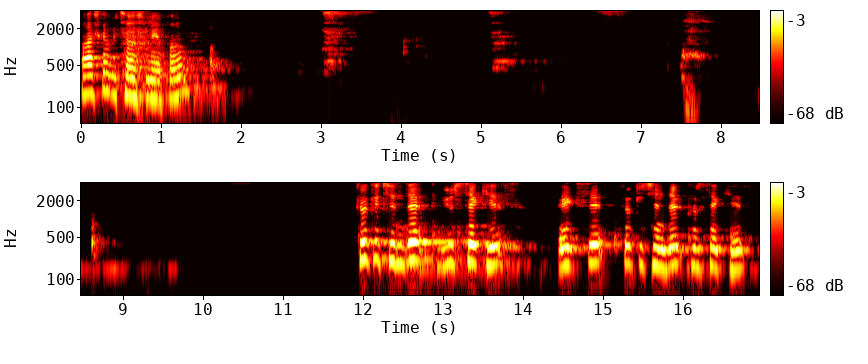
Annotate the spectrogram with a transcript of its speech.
Başka bir çalışma yapalım. Kök içinde 108 eksi kök içinde 48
